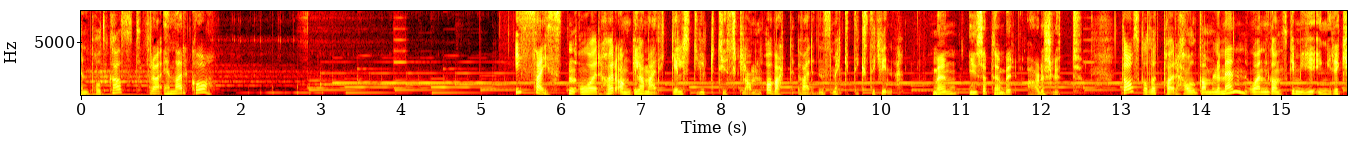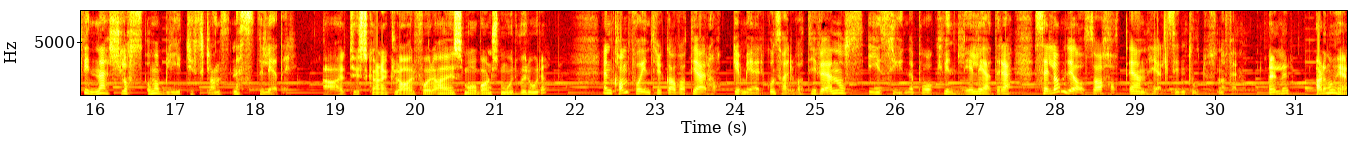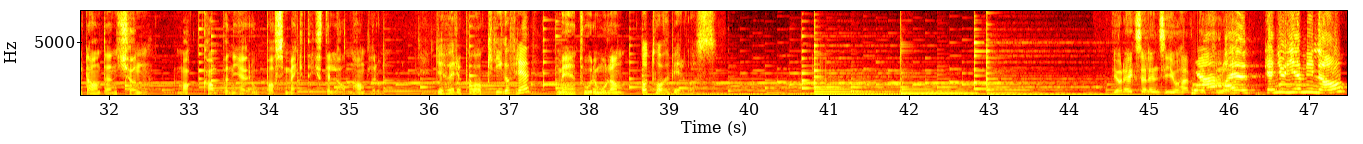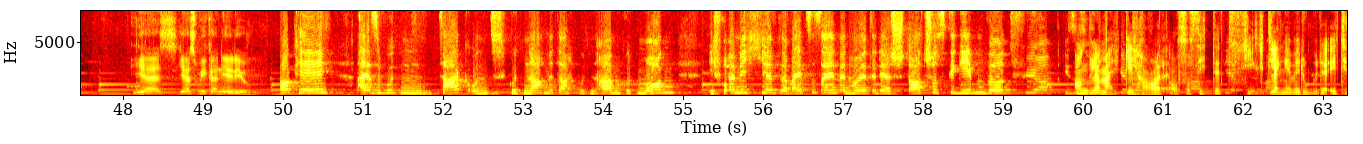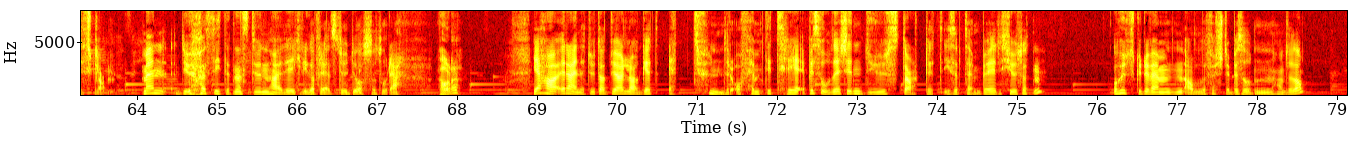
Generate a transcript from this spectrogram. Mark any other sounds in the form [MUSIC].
en podkast fra NRK. I 16 år har Angela Merkel styrt Tyskland og vært verdens mektigste kvinne. Men i september er det slutt. Da skal et par halvgamle menn og en ganske mye yngre kvinne slåss om å bli Tysklands neste leder. Er tyskerne klar for ei småbarnsmor ved roret? En kan få inntrykk av at de er hakket mer konservative enn oss i synet på kvinnelige ledere, selv om de altså har hatt en helt siden 2005. Eller er det noe helt annet enn kjønn maktkampen i Europas mektigste land handler om? Du hører på Krig og fred Med Tore Moland. og Tove Bjørgaas. Your Excellency, you have the floor. I, can you hear me now? Yes, yes, we can hear you. Okay, also guten Tag und guten Nachmittag, guten Abend, guten Morgen. Ich freue mich, hier dabei zu sein, wenn heute der Startschuss gegeben wird für Angela Merkel har altså sittet sykt lenge ved roret i Tyskland. Men du har sittet en stund her i Krig og fred-studio også, Tore. Jeg har det. Jeg har regnet ut at vi har laget 153 episoder siden du startet i september 2017. Og husker du hvem den aller første episoden handlet om?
